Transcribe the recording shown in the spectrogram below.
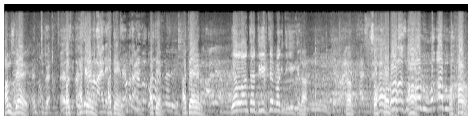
خمس دقائق انتبه. هات هنا. هات هنا. هات هنا. هات هنا. يلا أنت دقيقتين باقي دقيقة. لا. يلا. وخروا خلاص وقفوا وقفوا وخروا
